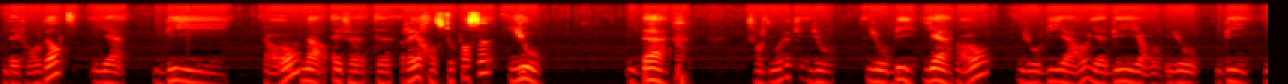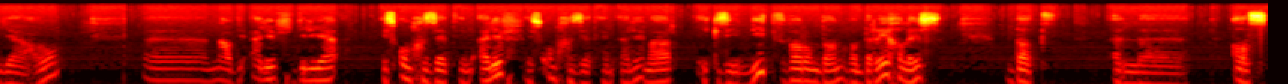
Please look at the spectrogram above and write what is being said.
bijvoorbeeld. Yabi'u. Nou, even de regels toepassen. You ba. Het wordt moeilijk. Yubiya'u. Yubiya'u. Yabi'u. Yubiya'u. Uh, nou, die alif, die lia is omgezet in alif. Is omgezet in alif. Maar ik zie niet waarom dan. Want de regel is dat uh, als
